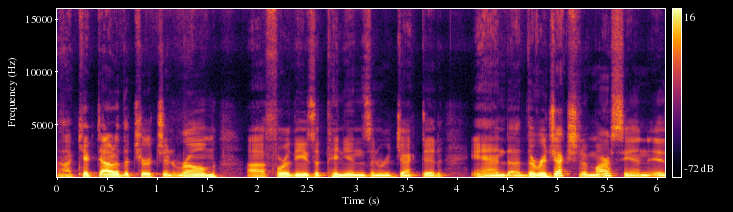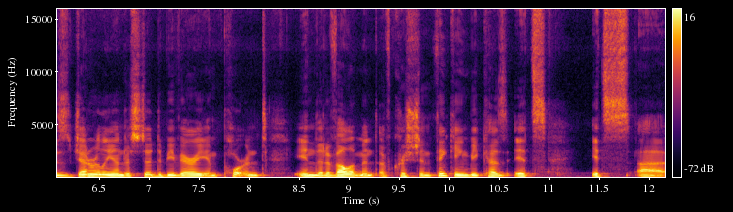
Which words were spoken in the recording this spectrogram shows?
uh, kicked out of the church in Rome uh, for these opinions and rejected. And uh, the rejection of Marcion is generally understood to be very important in the development of Christian thinking because it's it's uh,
